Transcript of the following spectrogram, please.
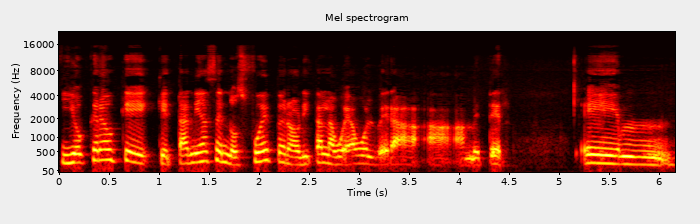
Y yo creo que, Tania se nos fue, pero ahorita la voy a volver a, meter. Em,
